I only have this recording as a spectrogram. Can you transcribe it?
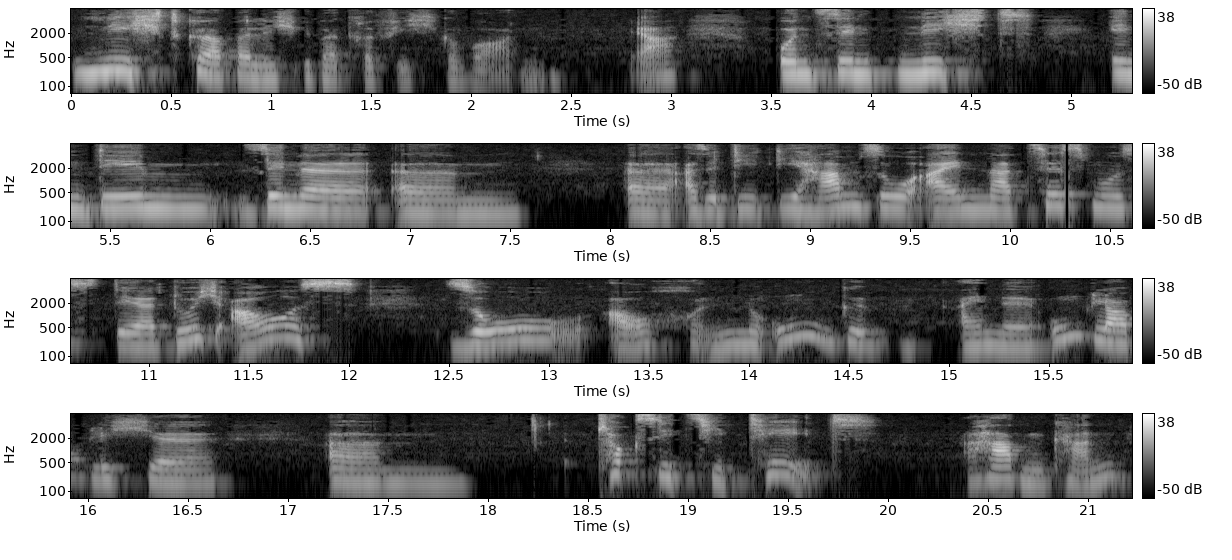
nicht körperlich übergriffig geworden, ja, und sind nicht in dem Sinne ähm, äh, also die, die haben so einen Narzissmus, der durchaus so auch eine, unge eine unglaubliche ähm, Toxizität haben kann,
